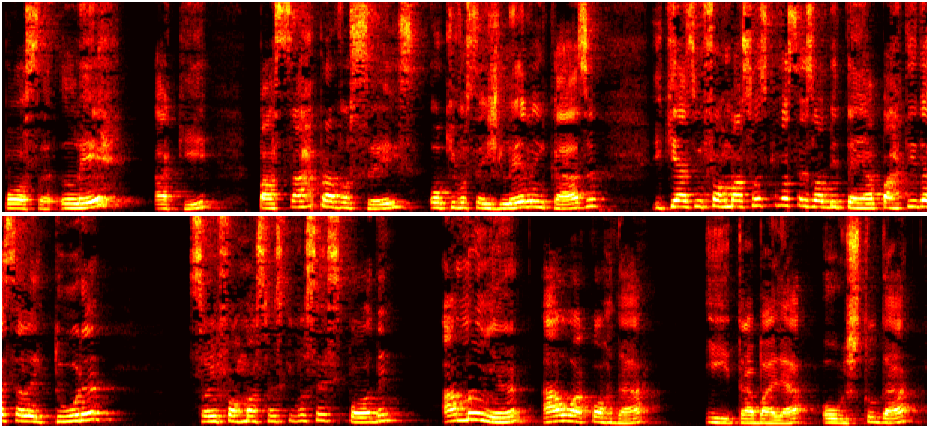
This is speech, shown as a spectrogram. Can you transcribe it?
possa ler aqui, passar para vocês, ou que vocês leram em casa, e que as informações que vocês obtêm a partir dessa leitura são informações que vocês podem amanhã, ao acordar, e trabalhar ou estudar,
